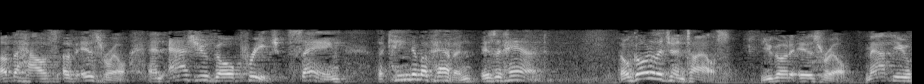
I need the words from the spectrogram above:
of the house of Israel. And as you go, preach, saying, the kingdom of heaven is at hand. Don't go to the Gentiles. You go to Israel. Matthew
